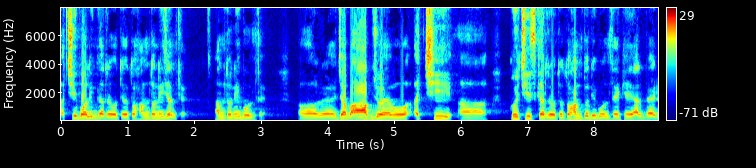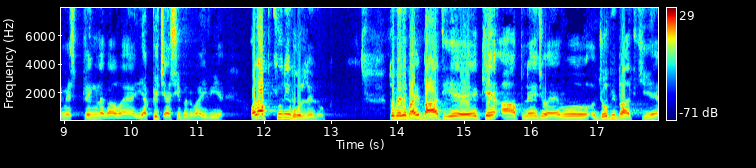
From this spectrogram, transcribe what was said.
अच्छी बॉलिंग कर रहे होते हो तो हम तो नहीं चलते हम तो नहीं बोलते। और जब आप जो है वो अच्छी आ, कोई चीज़ कर रहे होते हो तो हम तो नहीं बोलते कि यार बेड में स्प्रिंग लगा हुआ है या पिच ऐसी बनवाई हुई है। और आप क्यों नहीं बोल रहे लोग? तो मेरे भाई बात यह है कि आपने जो है वो जो भी बात की है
